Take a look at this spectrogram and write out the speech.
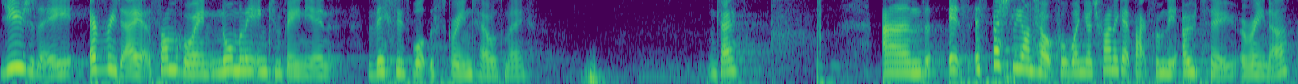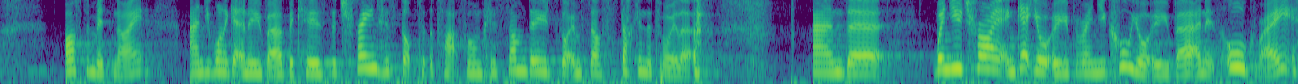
usually, every day, at some point, normally inconvenient, this is what the screen tells me. Okay? And it's especially unhelpful when you're trying to get back from the O2 arena after midnight and you want to get an Uber because the train has stopped at the platform because some dude's got himself stuck in the toilet. and uh, when you try and get your Uber and you call your Uber and it's all great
